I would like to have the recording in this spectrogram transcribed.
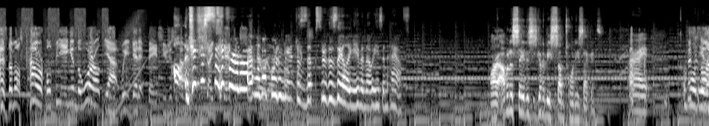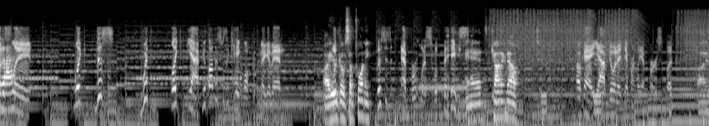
as the most powerful being in the world. Yeah, we get it, Bass. You just Oh, have did you just say gigantic Frodo? I love how Proto superiority Man just zips through the ceiling even though he's in half. All right, I'm gonna say this is gonna be sub 20 seconds. All right. We'll This hold is you to that. honestly like this with like yeah. If you thought this was a cakewalk with Mega Man, All right, here we go, sub 20. this is effortless with Bass. And counting now. Two, Okay, yeah, I'm doing it differently at first, but five,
